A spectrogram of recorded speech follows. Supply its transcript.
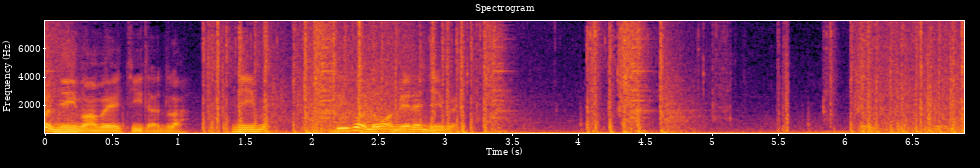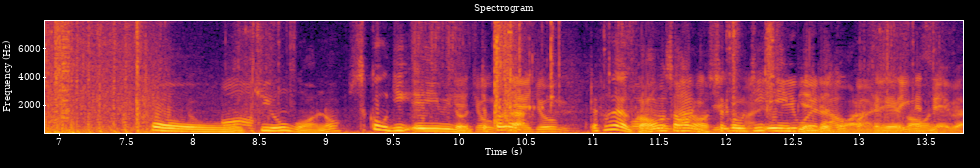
တော့ငြိမ်ပါပဲကြည်တာတလားငြိမ်မယ်ကေကလုံးဝအများနဲ့ငြိမ်မ ဟိုးကြည့်ဦးကွာနော်စကုတ်ကြီးအေးပြီးတော့တစ်ဖက်ကကျုံးတစ်ဖက်ကခေါင်းဆောင်တော့စကုတ်ကြီးအေးပြန်ပြတ်သွားတာတကယ်ကောင်းတယ်ဗျ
